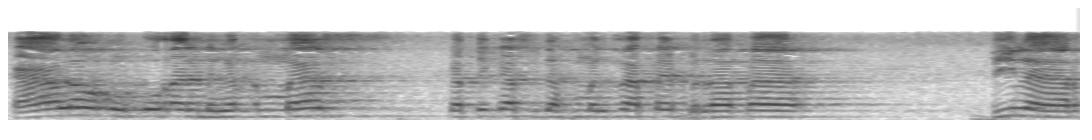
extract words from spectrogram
Kalau ukuran dengan emas ketika sudah mencapai berapa dinar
